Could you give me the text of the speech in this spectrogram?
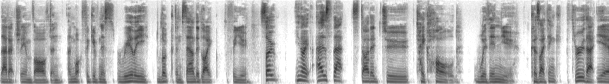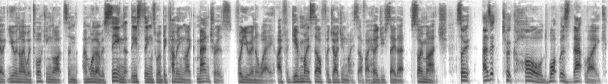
that actually involved and, and what forgiveness really looked and sounded like for you. So, you know, as that started to take hold, within you. Because I think through that year, you and I were talking lots and, and what I was seeing that these things were becoming like mantras for you in a way. I forgive myself for judging myself. I heard you say that so much. So as it took hold, what was that like?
